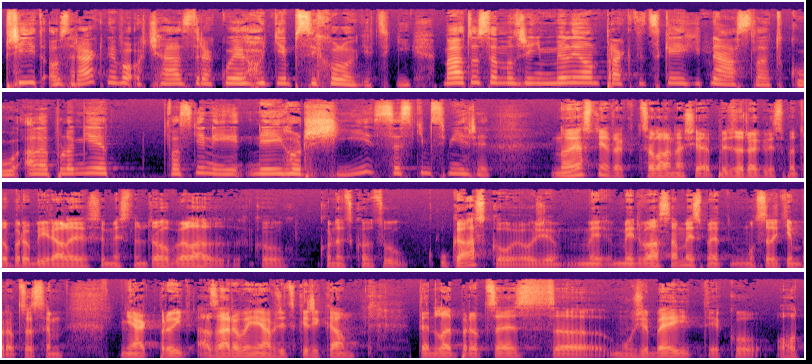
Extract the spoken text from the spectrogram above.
přijít o zrak nebo o část zraku je hodně psychologický. Má to samozřejmě milion praktických následků, ale podle mě je vlastně nej, nejhorší se s tím smířit. No jasně, tak celá naše epizoda, kdy jsme to probírali, si myslím, toho byla jako konec konců ukázkou, jo? že my, my dva sami jsme museli tím procesem nějak projít a zároveň já vždycky říkám, tenhle proces eh, může být jako hot,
